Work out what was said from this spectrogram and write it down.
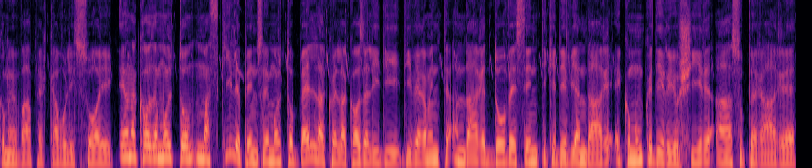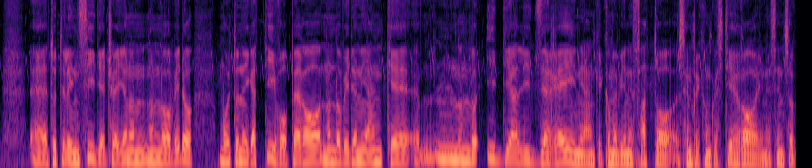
come va per cavoli suoi. È una cosa molto maschile, penso, è molto bella quella cosa lì di, di veramente andare dove senti che devi andare e comunque di riuscire a superare eh, tutte le insidie. Cioè io non, non lo vedo molto negativo, però non lo vedo neanche, ehm, non lo idealizzerei neanche come viene fatto sempre con questi eroi, nel senso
